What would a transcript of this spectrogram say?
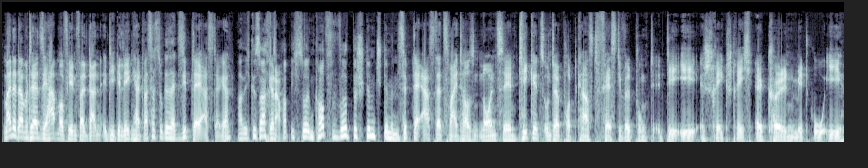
Meine Damen und Herren, Sie haben auf jeden Fall dann die Gelegenheit, was hast du gesagt, 7.1., gell? Habe ich gesagt, genau. habe ich so im Kopf, wird bestimmt stimmen. 7.1.2019, Tickets unter podcastfestival.de-köln mit OE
